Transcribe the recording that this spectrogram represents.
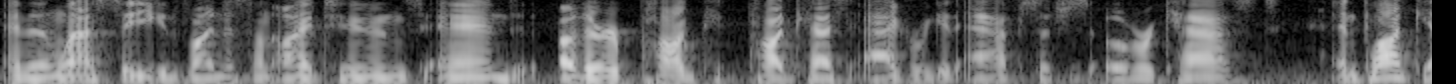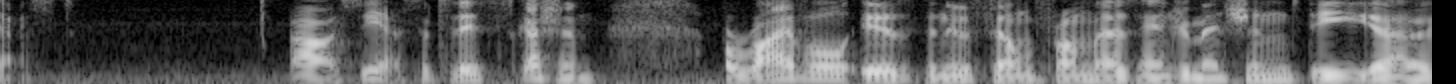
And then lastly, you can find us on iTunes and other pod, podcast aggregate apps such as Overcast and Podcast. Uh, so yeah, so today's discussion, Arrival is the new film from, as Andrew mentioned, the uh,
